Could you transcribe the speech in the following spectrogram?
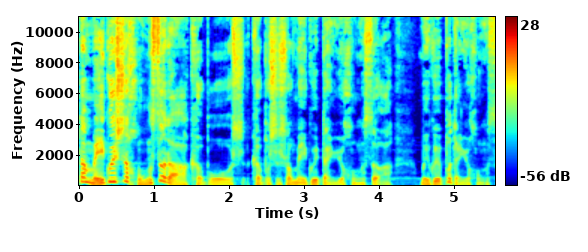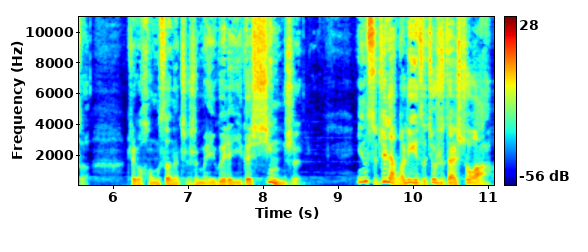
但玫瑰是红色的啊，可不是，可不是说玫瑰等于红色啊。玫瑰不等于红色，这个红色呢，只是玫瑰的一个性质。因此，这两个例子就是在说啊，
